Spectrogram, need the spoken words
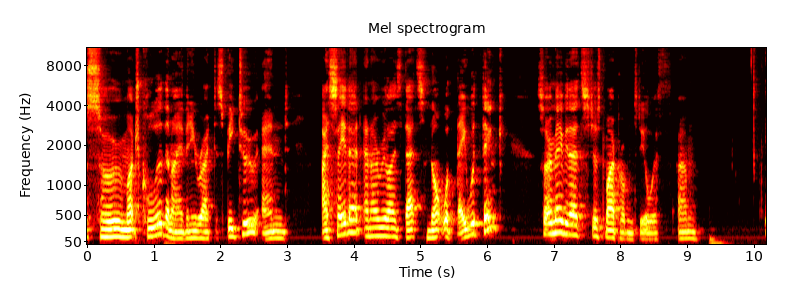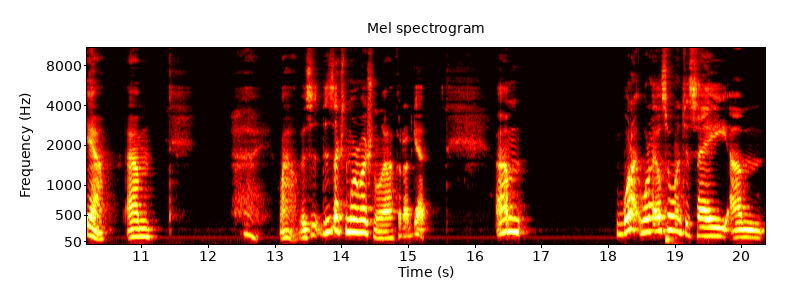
so much cooler than I have any right to speak to, and I say that and I realize that's not what they would think. So maybe that's just my problem to deal with. Um, yeah. Um, wow, this is this is actually more emotional than I thought I'd get. Um, what I, what I also wanted to say, um,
